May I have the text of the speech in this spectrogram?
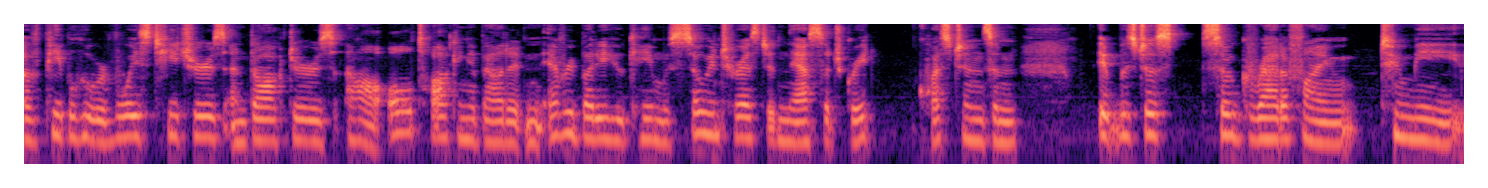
of people who were voice teachers and doctors, uh, all talking about it. And everybody who came was so interested and they asked such great questions. And it was just so gratifying to me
